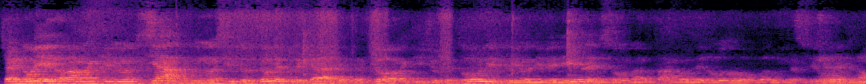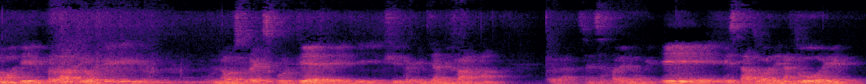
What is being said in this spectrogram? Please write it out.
cioè noi eravamo anche in una, siamo in una situazione precaria, perciò anche i giocatori prima di venire insomma fanno le loro valutazioni. Certo, no, ma tra l'altro il nostro ex portiere di circa 20 anni fa, senza fare nomi, è, è stato allenatore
